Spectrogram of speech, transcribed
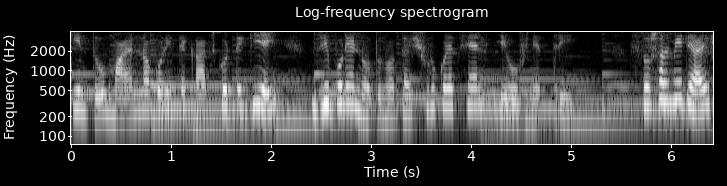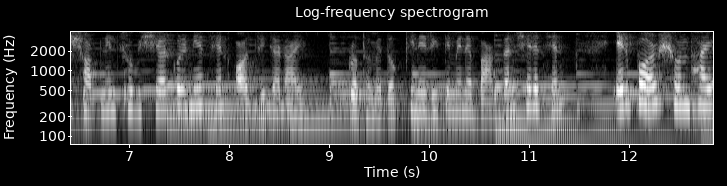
কিন্তু মায়াননগরীতে কাজ করতে গিয়েই জীবনের নতুন অধ্যায় শুরু করেছেন এই অভিনেত্রী। সোশ্যাল মিডিয়ায় স্বপ্নীল ছবি শেয়ার করে নিয়েছেন অদ্রিজা রায়। প্রথমে দক্ষিণে রীতি মেনে বাগদান সেরেছেন, এরপর সন্ধ্যায়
